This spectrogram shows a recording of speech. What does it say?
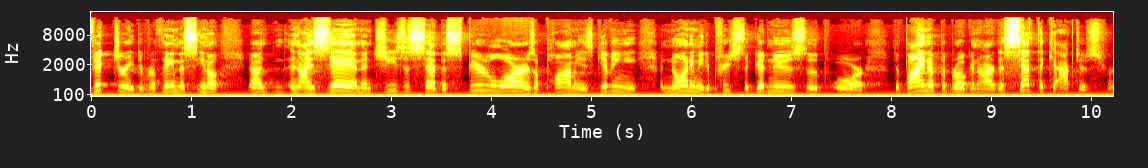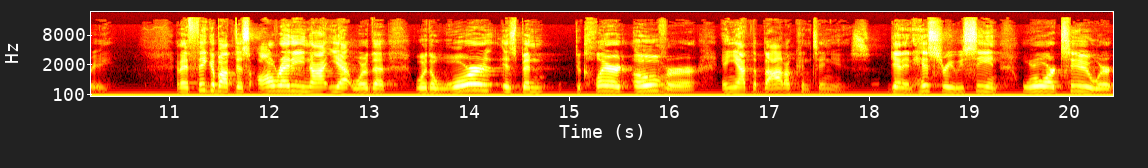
victory, to proclaim this, you know, uh, in Isaiah, and then Jesus said, The Spirit of the Lord is upon me, He's giving me, anointing me to preach the good news to the poor, to bind up the broken heart, to set the captives free. And I think about this already, not yet, where the, where the war has been declared over, and yet the battle continues. Again, in history, we see in World War II where,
